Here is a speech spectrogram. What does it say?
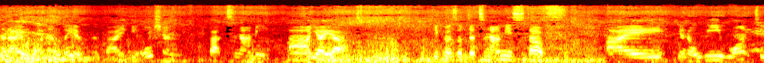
that I wanna live by the ocean, but tsunami. Ah, yeah, yeah. Because of the tsunami stuff, I, you know, we want to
